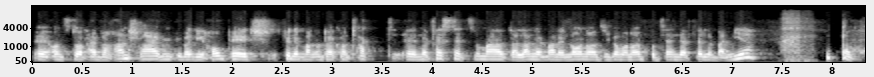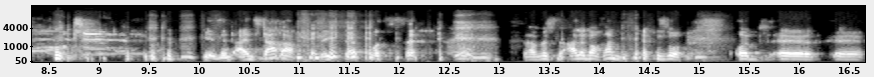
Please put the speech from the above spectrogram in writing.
äh, uns dort einfach anschreiben. Über die Homepage findet man unter Kontakt äh, eine Festnetznummer. Da landet man in 99,9 Prozent der Fälle bei mir. Und wir sind ein Startup. nicht? Da, muss, da müssen alle noch ran. so. Und äh, äh,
